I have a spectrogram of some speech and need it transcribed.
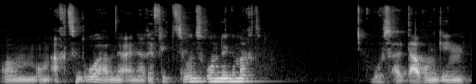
um, um 18 Uhr haben wir eine Reflexionsrunde gemacht, wo es halt darum ging,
